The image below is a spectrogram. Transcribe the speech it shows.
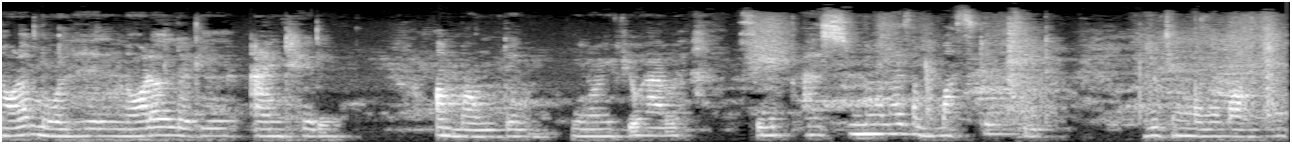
not a molehill not a little ant hill a mountain you know if you have faith as small as a mustard seed, you can move a mountain.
